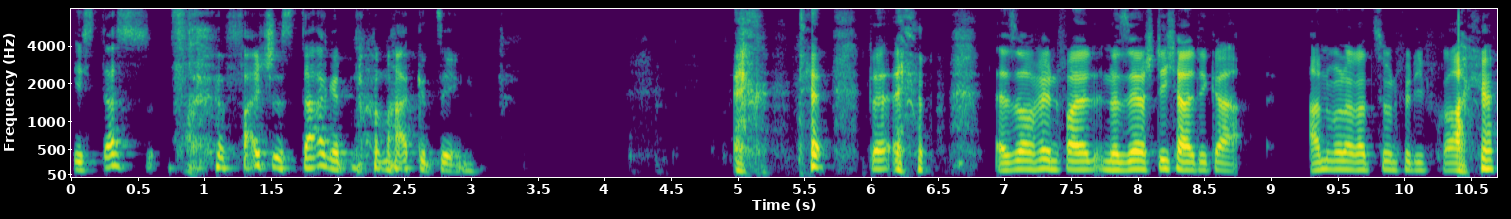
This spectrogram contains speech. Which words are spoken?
ist das falsches Target-Marketing? also auf jeden Fall eine sehr stichhaltige Anmoderation für die Frage.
